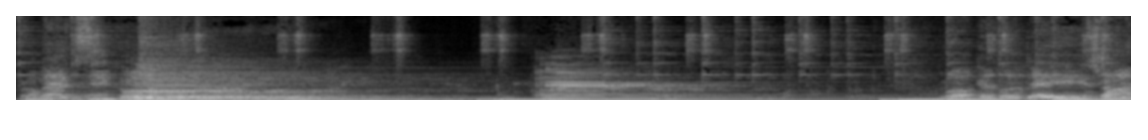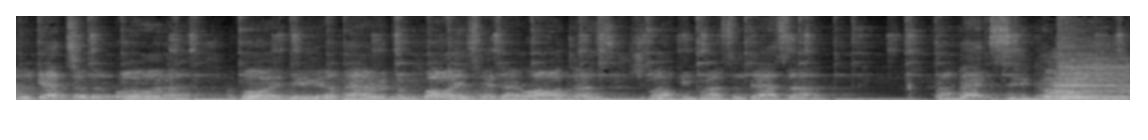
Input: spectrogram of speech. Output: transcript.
from Mexico. Days trying to get to the border. Avoid the American boys with their orders. She's walking across the desert from Mexico.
